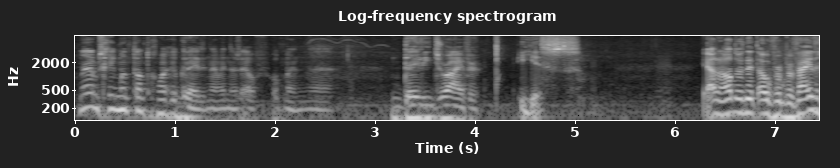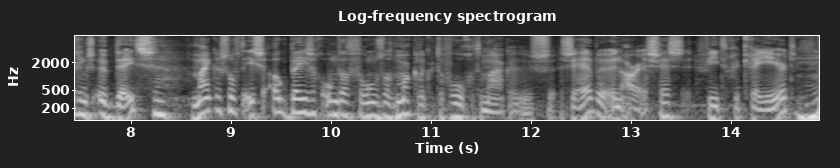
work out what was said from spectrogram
Nou, misschien moet ik dan toch maar upgraden naar Windows 11 op mijn eh, daily driver. Yes. Ja, dan hadden we het net over beveiligingsupdates. Microsoft is ook bezig om dat voor ons wat makkelijker te volgen te maken. Dus ze hebben een RSS-feed gecreëerd Mhm.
